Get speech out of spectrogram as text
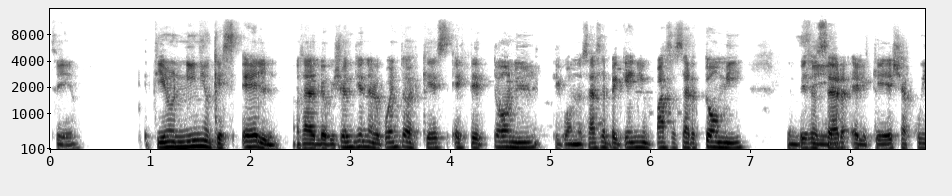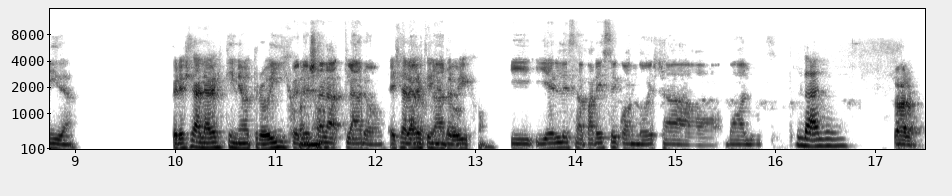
Sí, tiene un niño que es él. O sea, lo que yo entiendo del cuento es que es este Tony, que cuando se hace pequeño pasa a ser Tommy, y empieza Sí. a ser el que ella cuida. Pero ella a la vez tiene otro hijo. pero ¿no? ella, la, claro. Ella a la claro, vez tiene claro. otro hijo. Y, y él desaparece cuando ella da a luz. Dale. Claro.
